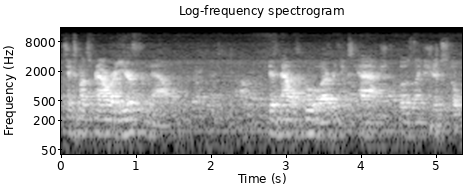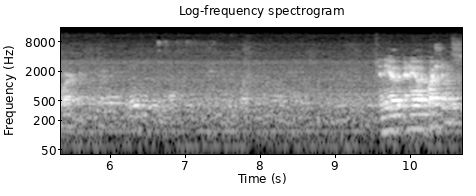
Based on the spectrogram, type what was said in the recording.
six months from now or a year from now, um, because now with Google, everything's cached. Those links should still work. Any other, any other questions?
